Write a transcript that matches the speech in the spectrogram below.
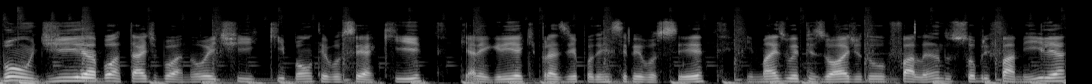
Bom dia, boa tarde, boa noite. Que bom ter você aqui. Que alegria, que prazer poder receber você em mais um episódio do Falando sobre Família.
